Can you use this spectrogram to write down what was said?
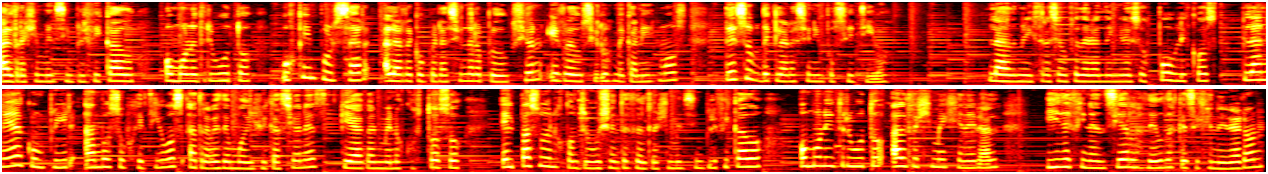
al régimen simplificado o monotributo busca impulsar a la recuperación de la producción y reducir los mecanismos de subdeclaración impositiva. La Administración Federal de Ingresos Públicos planea cumplir ambos objetivos a través de modificaciones que hagan menos costoso el paso de los contribuyentes del régimen simplificado o monotributo al régimen general y de financiar las deudas que se generaron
